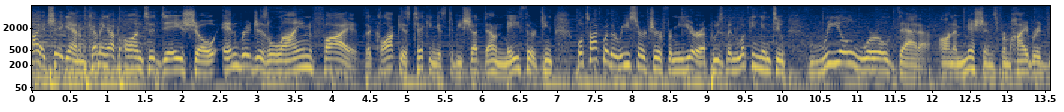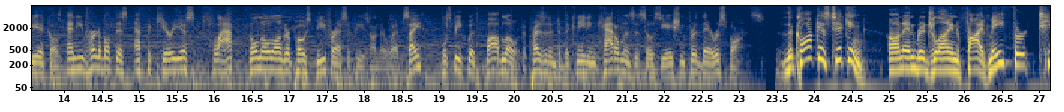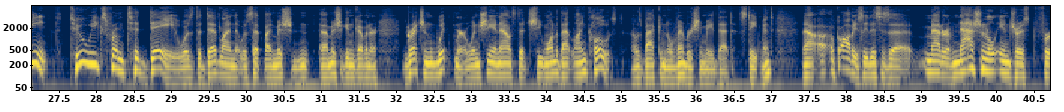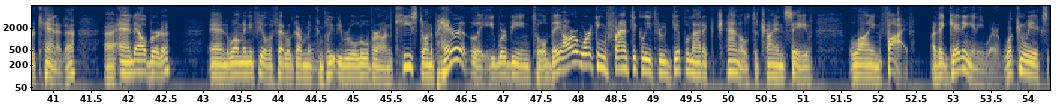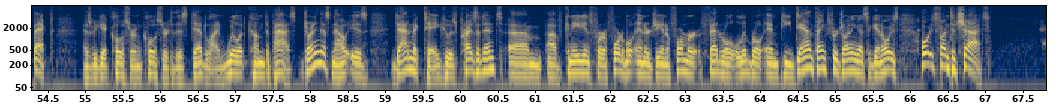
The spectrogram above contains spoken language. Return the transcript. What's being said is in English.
Hi, it's Shaye Ganam. Coming up on today's show, Enbridge's Line 5. The clock is ticking. It's to be shut down May 13th. We'll talk with a researcher from Europe who's been looking into real world data on emissions from hybrid vehicles. And you've heard about this Epicurious flap. They'll no longer post beef recipes on their website. We'll speak with Bob Lowe, the president of the Canadian Cattlemen's Association, for their response. The clock is ticking on Enbridge Line 5. May 13th, two weeks from today, was the deadline that was set by Michigan, uh, Michigan Governor Gretchen Whitmer when she announced that she wanted that line closed. That was back in November she made that statement. Now, obviously, this is a matter of national interest for Canada uh, and Alberta. And while many feel the federal government completely ruled over on Keystone, apparently, we're being told they are working frantically through diplomatic channels to try and save Line 5. Are they getting anywhere? What can we expect as we get closer and closer to this deadline? Will it come to pass? Joining us now is Dan McTeague, who is president um, of Canadians for Affordable Energy and a former federal Liberal MP. Dan, thanks for joining us again. Always, always fun to chat.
